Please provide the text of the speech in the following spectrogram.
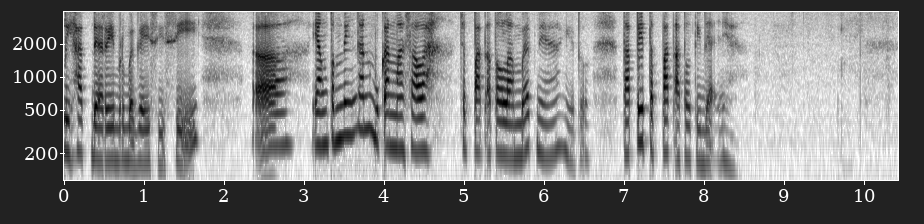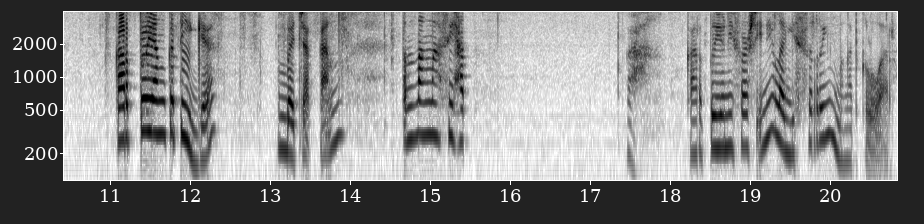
lihat dari berbagai sisi. Uh, yang penting kan bukan masalah cepat atau lambatnya gitu, tapi tepat atau tidaknya. Kartu yang ketiga membacakan tentang nasihat. Wah, kartu universe ini lagi sering banget keluar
